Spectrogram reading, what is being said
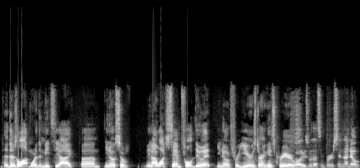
there's a lot more than meets the eye. Um, you know, so you know, I watched Sam Fuld do it, you know, for years during his career while he was with us in person. I know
